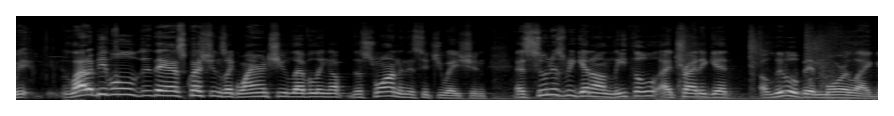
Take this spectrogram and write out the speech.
We, a lot of people, they ask questions like, why aren't you leveling up the Swan in this situation? As soon as we get on lethal, I try to get a little bit more like,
